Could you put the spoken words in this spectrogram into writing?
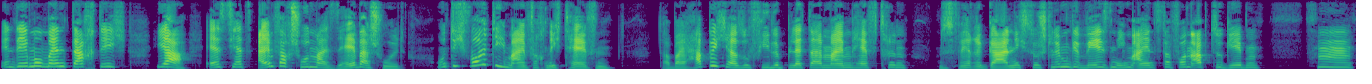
In dem Moment dachte ich, ja, er ist jetzt einfach schon mal selber schuld. Und ich wollte ihm einfach nicht helfen. Dabei hab ich ja so viele Blätter in meinem Heft drin. Und es wäre gar nicht so schlimm gewesen, ihm eins davon abzugeben. Hm,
